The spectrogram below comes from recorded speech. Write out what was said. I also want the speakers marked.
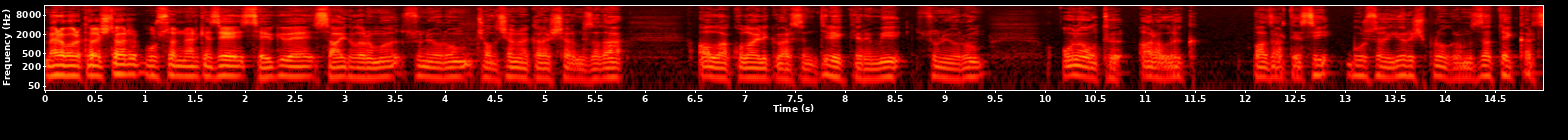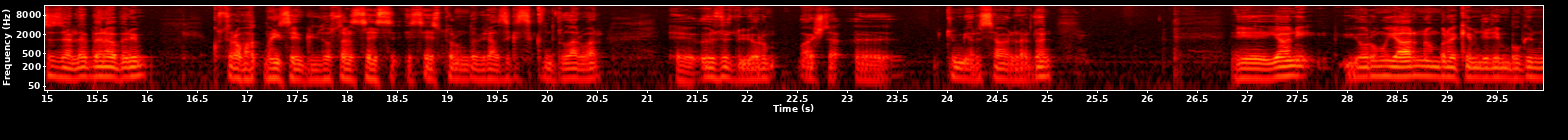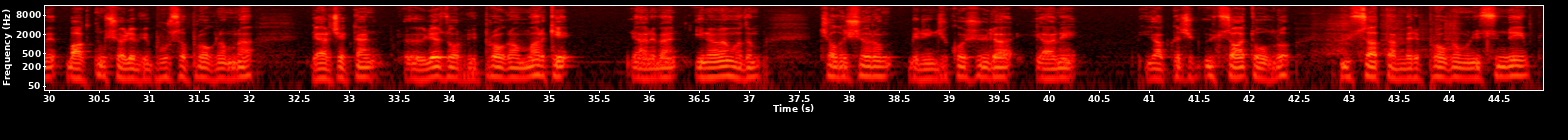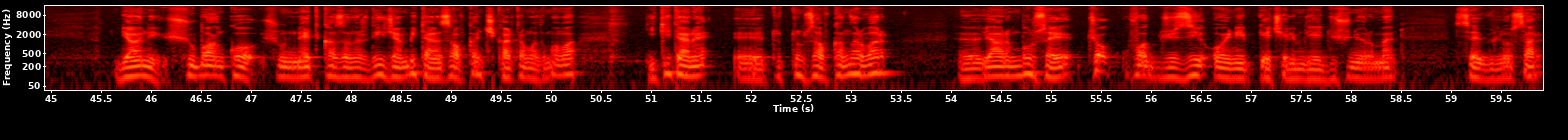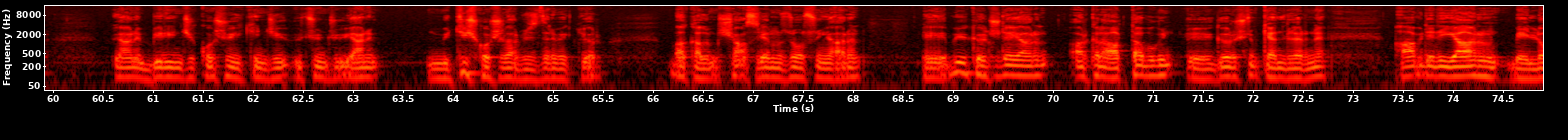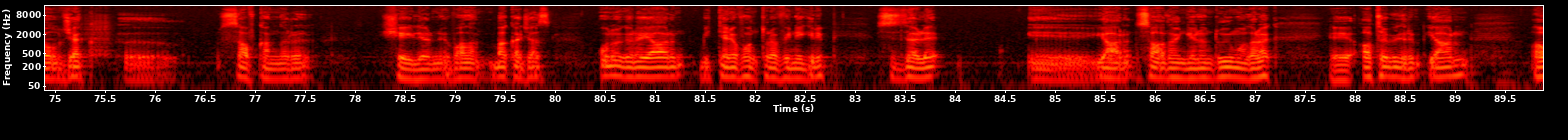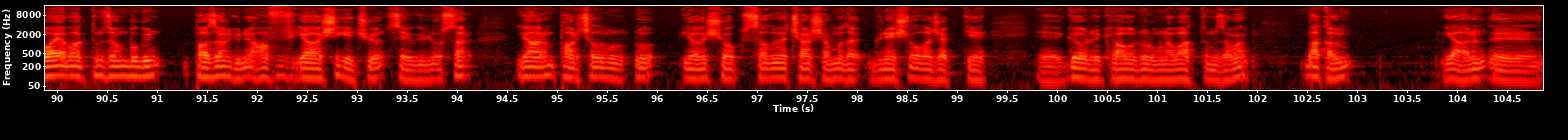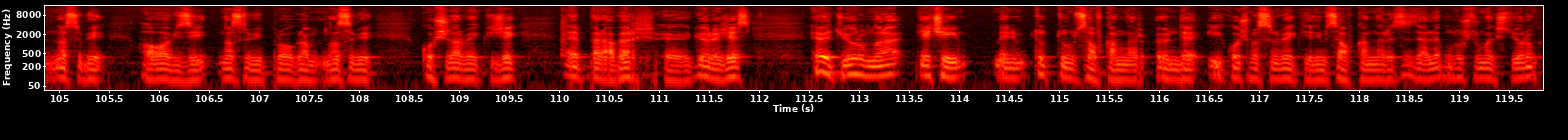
Speaker 1: Merhaba arkadaşlar. Bursa'nın herkese sevgi ve saygılarımı sunuyorum. Çalışan arkadaşlarımıza da Allah kolaylık versin dileklerimi sunuyorum. 16 Aralık Pazartesi Bursa yarış programımızda tekrar sizlerle beraberim. Kusura bakmayın sevgili dostlar ses, ses durumunda birazcık sıkıntılar var. Ee, özür diliyorum başta e, tüm yarış severlerden. Ee, yani yorumu yarından bırakayım dedim. Bugün baktım şöyle bir Bursa programına. Gerçekten öyle zor bir program var ki yani ben inanamadım. Çalışıyorum birinci koşuyla yani yaklaşık 3 saat oldu. 3 saatten beri programın üstündeyim. Yani şu banko şu net kazanır diyeceğim bir tane safkan çıkartamadım ama iki tane e, tuttuğum safkanlar var. E, yarın Bursa'ya çok ufak cüzi oynayıp geçelim diye düşünüyorum ben sevgili dostlar. Yani birinci koşu, ikinci, üçüncü yani müthiş koşular bizleri bekliyor. Bakalım şans yanımızda olsun yarın. E, büyük ölçüde yarın arkada hatta bugün e, görüştüm kendilerine. Abi dedi yarın belli olacak e, safkanları şeylerini falan bakacağız. Ona göre yarın bir telefon trafiğine girip sizlerle e, yarın sağdan gelen duyum olarak e, atabilirim. Yarın havaya baktığım zaman bugün pazar günü hafif yağışlı geçiyor sevgili dostlar. Yarın parçalı bulutlu yağış yok. Salı ve çarşamba da güneşli olacak diye e, gördük hava durumuna baktığım zaman. Bakalım yarın e, nasıl bir hava bizi, nasıl bir program, nasıl bir koşular bekleyecek hep beraber e, göreceğiz. Evet yorumlara geçeyim. Benim tuttuğum safkanlar önde iyi koşmasını beklediğim safkanları sizlerle buluşturmak istiyorum.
